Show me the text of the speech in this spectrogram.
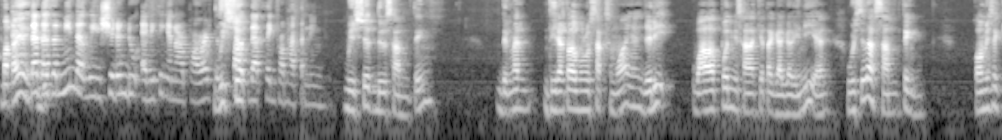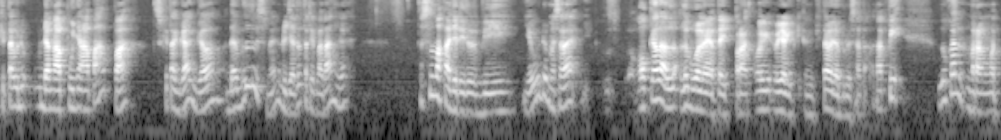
makanya that doesn't mean that we shouldn't do anything in our power to stop should. that thing from happening. we should do something dengan tidak terlalu merusak semuanya. Jadi walaupun misalnya kita gagal ini ya, we still have something. Kalau misalnya kita udah nggak punya apa-apa, terus kita gagal, udah belus men, udah jatuh tertimpa tangga. Terus lu maka jadi lebih ya udah masalah oke lah lu, lu boleh take pride oh, oh ya kita udah berusaha tapi lu kan merenggut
